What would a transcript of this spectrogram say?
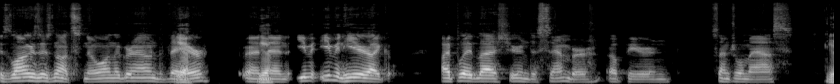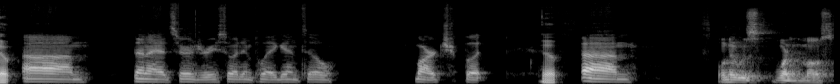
as long as there's not snow on the ground there, and Yeah. then even even here, like I played last year in December up here in Central Mass. yep Um, then I had surgery, so I didn't play again until March. But yep um, Well, it was one of the most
